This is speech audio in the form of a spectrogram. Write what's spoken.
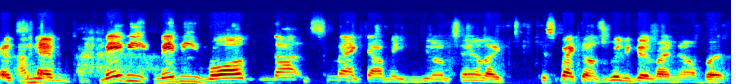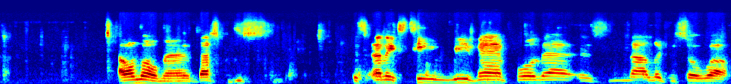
and, I mean- and maybe maybe Raw, not SmackDown, maybe. You know what I'm saying? Like the SmackDown's really good right now, but I don't know, man. That's this, this NXT revamp for that is not looking so well.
